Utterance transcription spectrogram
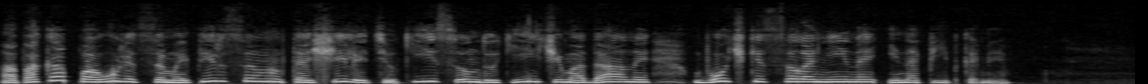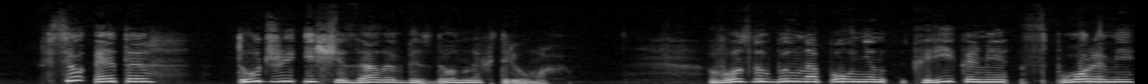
А пока по улицам и пирсам тащили тюки, сундуки, чемоданы, бочки с солониной и напитками. Все это тут же исчезало в бездонных трюмах. Воздух был наполнен криками, спорами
